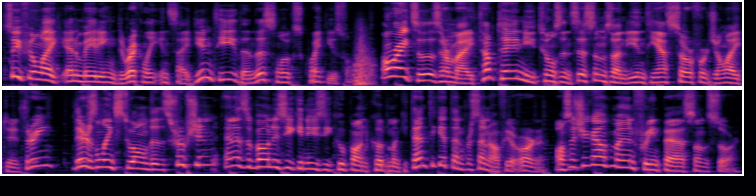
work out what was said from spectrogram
So if you like animating directly inside Unity, then this looks quite useful. Alright, so those are my top 10 new tools and systems on the Unity Asset Store for July 23. There's links to all in the description, and as a bonus you can use the coupon code MONKEY10 to get 10% off your order. Also check out my own free and pass on the store.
